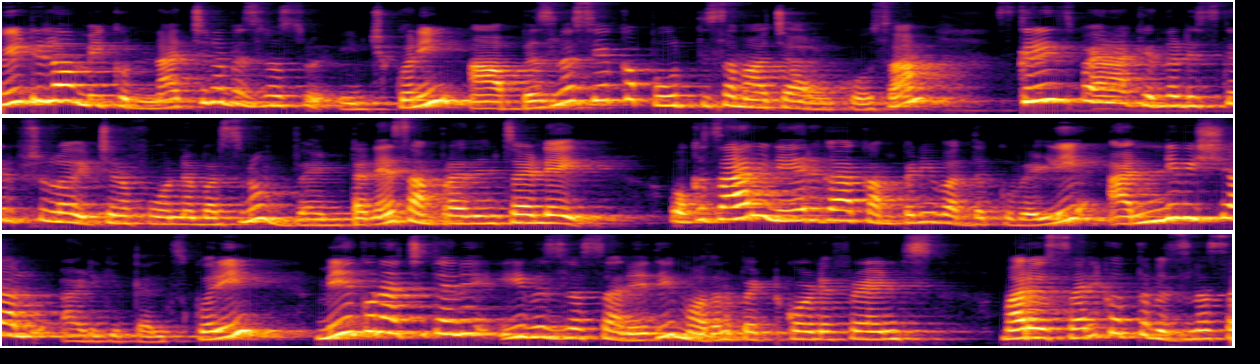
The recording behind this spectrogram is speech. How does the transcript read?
వీటిలో మీకు నచ్చిన బిజినెస్ను ఎంచుకొని ఆ బిజినెస్ యొక్క పూర్తి సమాచారం కోసం స్క్రీన్స్ పైన కింద డిస్క్రిప్షన్లో ఇచ్చిన ఫోన్ నెంబర్స్ను వెంటనే సంప్రదించండి. ఒకసారి నేరుగా కంపెనీ వద్దకు వెళ్ళి అన్ని విషయాలు అడిగి తెలుసుకొని మీకు నచ్చితేనే ఈ బిజినెస్ అనేది మొదలు పెట్టుకోండి ఫ్రెండ్స్. మరో సరికొత్త బిజినెస్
